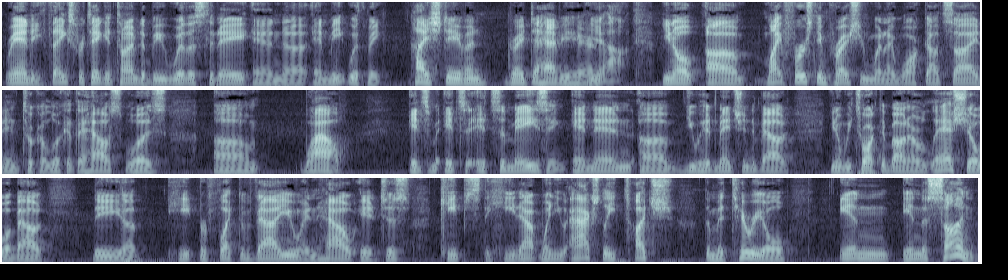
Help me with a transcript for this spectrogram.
Randy, thanks for taking time to be with us today and uh, and meet with me. Hi, Stephen. Great to have you here. Yeah. You know, um, my first impression when I walked outside and took a look at the house was, um, wow, it's it's it's amazing. And then um, you had mentioned about, you know, we talked about our last show about the uh, heat reflective value and how it just keeps the heat out when you actually touch the material in in the sun.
